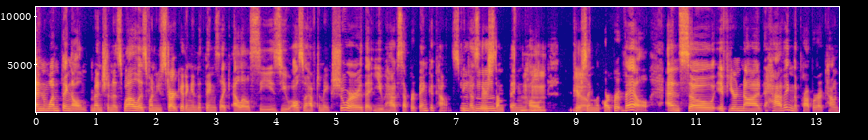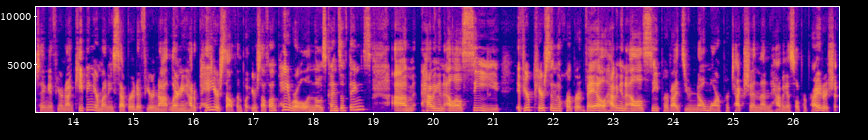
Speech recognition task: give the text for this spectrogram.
and one thing I'll mention as well is when you start getting into things like LLCs, you also have to make sure that you have separate bank accounts because mm-hmm. there's something mm-hmm. called piercing yeah. the corporate veil. And so if you're not having the proper accounting, if you're not keeping your money separate, if you're not learning how to pay yourself and put yourself on payroll and those kinds of things, um, having an LLC, if you're piercing the corporate veil, having an LLC provides you no more protection than having a sole proprietorship.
